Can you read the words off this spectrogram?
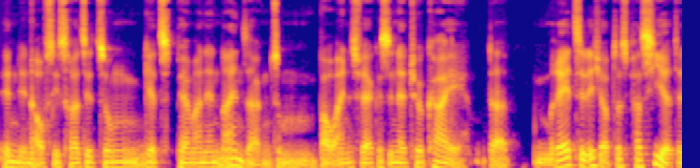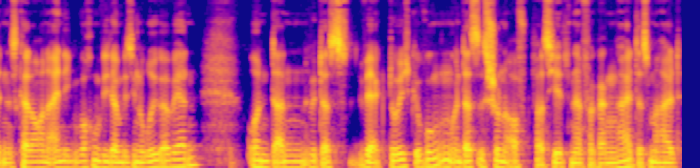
in den Aufsichtsratssitzungen jetzt permanent Nein sagen zum Bau eines Werkes in der Türkei. Da rätsel ich, ob das passiert, denn es kann auch in einigen Wochen wieder ein bisschen ruhiger werden und dann wird das Werk durchgewunken und das ist schon oft passiert in der Vergangenheit, dass man halt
